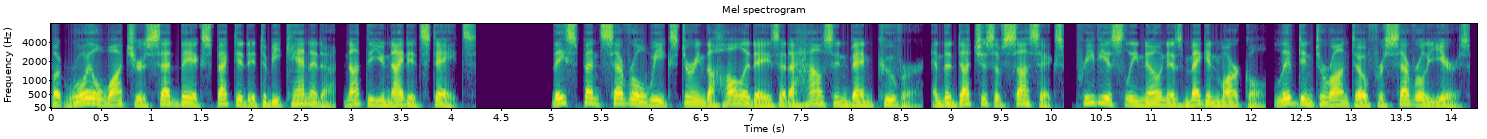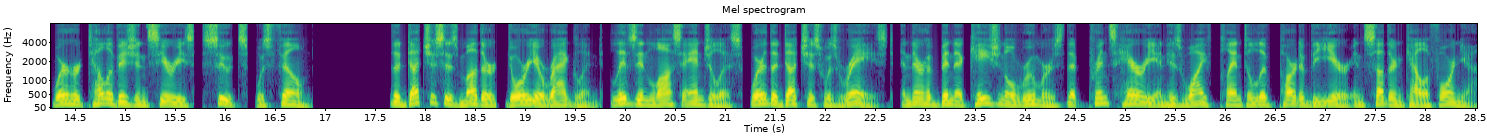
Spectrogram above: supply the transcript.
but royal watchers said they expected it to be Canada, not the United States. They spent several weeks during the holidays at a house in Vancouver, and the Duchess of Sussex, previously known as Meghan Markle, lived in Toronto for several years, where her television series, Suits, was filmed. The Duchess's mother, Doria Ragland, lives in Los Angeles, where the Duchess was raised, and there have been occasional rumors that Prince Harry and his wife plan to live part of the year in Southern California.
